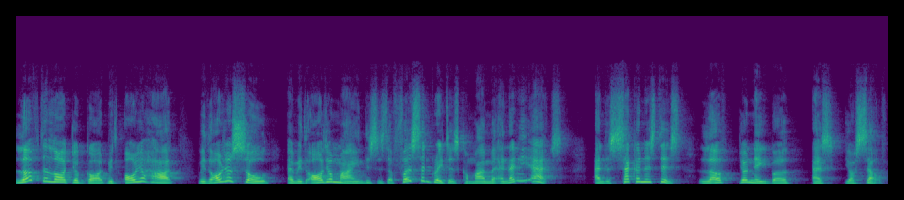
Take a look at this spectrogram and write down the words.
Love the Lord your God with all your heart, with all your soul, and with all your mind. This is the first and greatest commandment. And then he adds, and the second is this love your neighbor as yourself.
